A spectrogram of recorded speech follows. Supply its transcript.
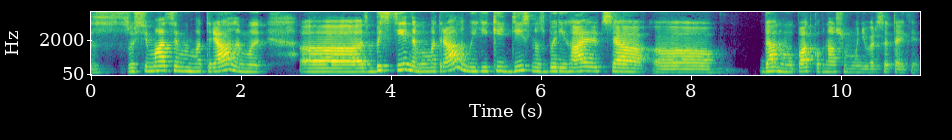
з усіма цими матеріалами, з безцінними матеріалами, які дійсно зберігаються в даному випадку в нашому університеті.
